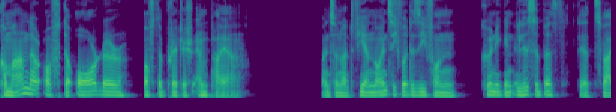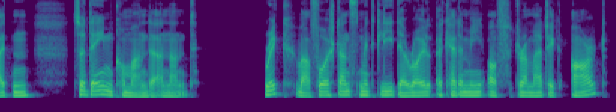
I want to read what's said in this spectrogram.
Commander of the Order of the British Empire. 1994 wurde sie von Königin Elizabeth II. zur Dame Commander ernannt. Rick war Vorstandsmitglied der Royal Academy of Dramatic Art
